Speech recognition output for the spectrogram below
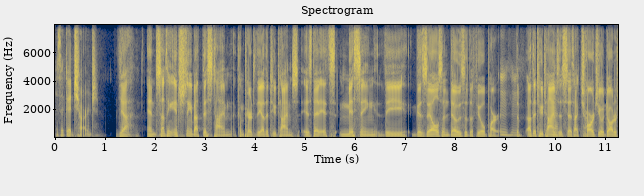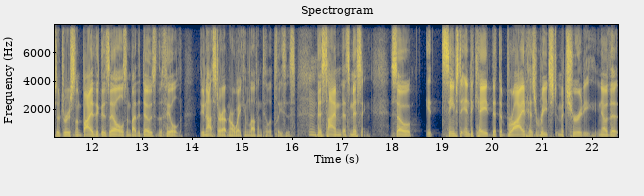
It's a good charge. Yeah. And something interesting about this time compared to the other two times is that it's missing the gazelles and does of the field part. The other two times Mm-hmm. Yeah. it says, I charge you, O daughters of Jerusalem, by the gazelles and by the does of the field. Do not stir up nor awaken love until it pleases. Mm-hmm. This time that's missing. So it seems to indicate that the bride has reached maturity. You know, the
